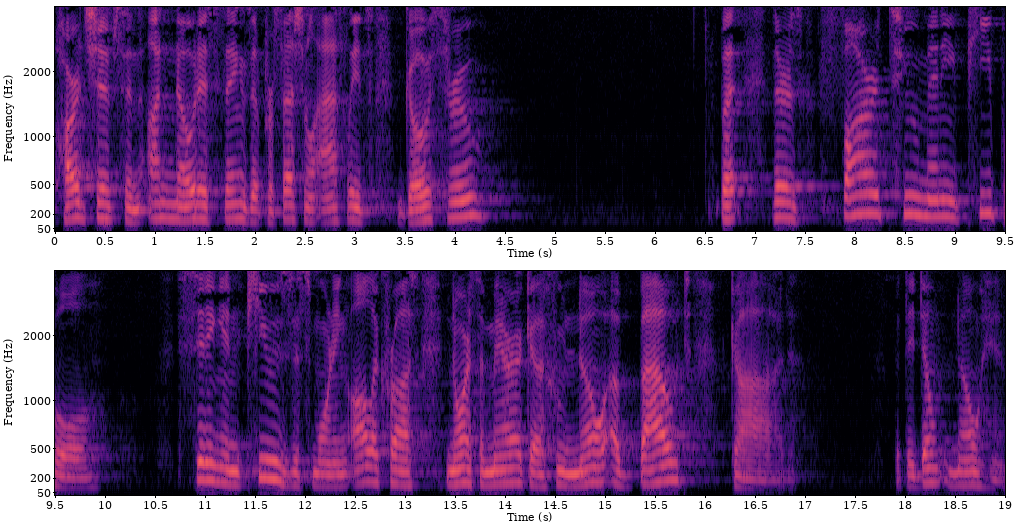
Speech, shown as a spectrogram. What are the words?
hardships and unnoticed things that professional athletes go through. But there's far too many people sitting in pews this morning all across North America who know about God, but they don't know Him.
